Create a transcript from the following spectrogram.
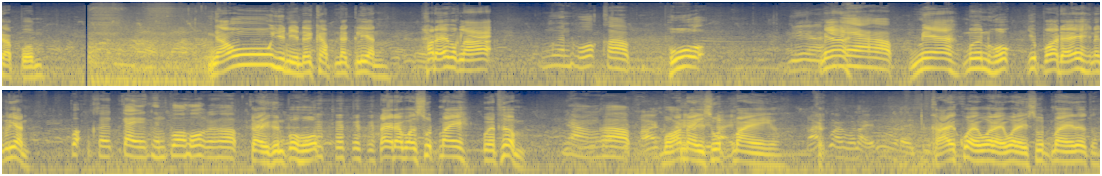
ครับผม เหงาอยู่นี่นะครับนักเรียน เท่าไหร่บักละหมื่นหกครับ ผู้เนี่ยแม่แม่ครับแม่หมื่นหกยุบปอใดนักเรียนปไก่ขึ้นปหกแล้วครับใกล้ขึ้นปหกได้ระบสุดใหม่เปิดเทอมยังครับบ่ทันได้สุดใหม่อยู่ขายว่าไหร่ด้วยอะไรขายกล้วยว่าไรว่าไรสุดใหม่เด้อตัว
